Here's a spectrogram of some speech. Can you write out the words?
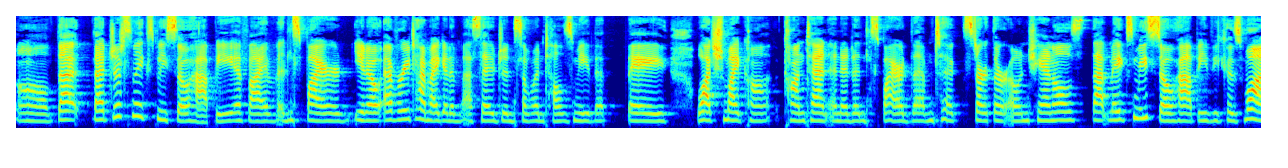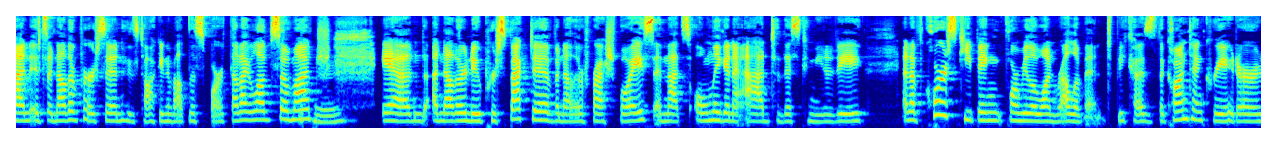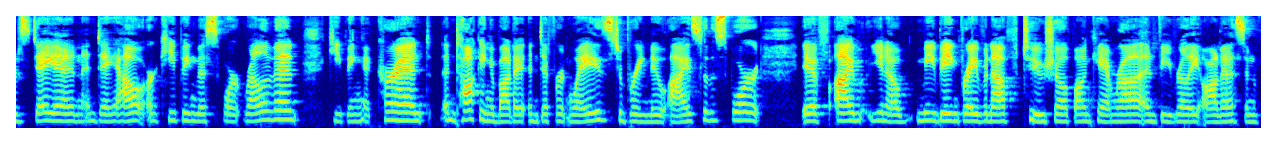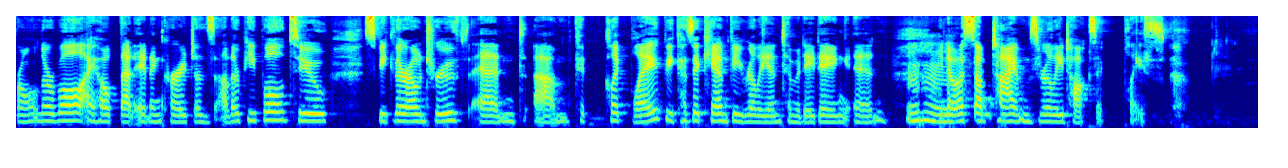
Oh, that that just makes me so happy if I've inspired, you know, every time I get a message and someone tells me that they watched my con- content and it inspired them to start their own channels, that makes me so happy because one, it's another person who's talking about the sport that I love so much mm-hmm. and another new perspective, another fresh voice and that's only going to add to this community and of course, keeping Formula One relevant because the content creators day in and day out are keeping this sport relevant, keeping it current, and talking about it in different ways to bring new eyes to the sport. If I'm, you know, me being brave enough to show up on camera and be really honest and vulnerable, I hope that it encourages other people to speak their own truth and um, c- click play because it can be really intimidating in, mm-hmm. you know, a sometimes really toxic place.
